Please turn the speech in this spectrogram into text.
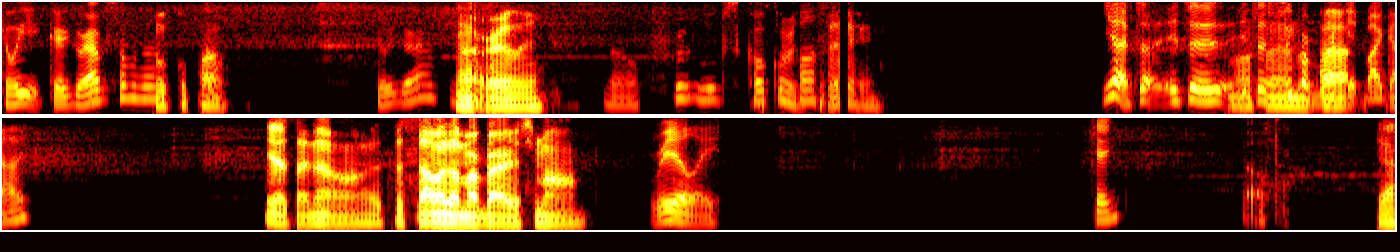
Can we can we grab some of them? Cocoa Puff. No. Can we grab? Not really. No. Froot Loops, Cocoa This Puff. big. Yeah, it's a it's a it's a Nothing but that. supermarket, my guy. Yes, I know. It's just some of them are very small. Really? King? Oh. Yeah.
